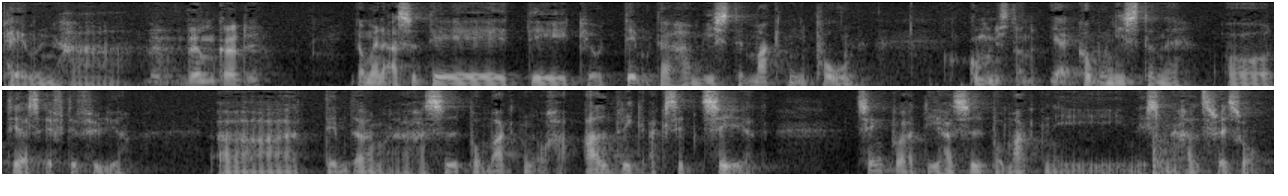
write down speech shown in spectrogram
paven har... Hvem gør det? Jo, men altså, det, det er jo dem, der har mistet magten i Polen. Kommunisterne? Ja, kommunisterne og deres efterfølger. Uh, dem, der har siddet på magten og har aldrig accepteret. Tænk på, at de har siddet på magten i næsten 50 år.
